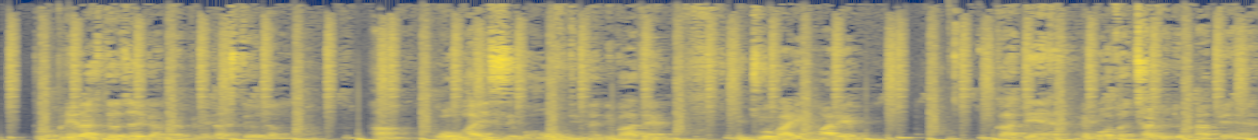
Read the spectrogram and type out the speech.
तू अपने रास्ते हो जाएगा, मैं अपने रास्ते हो जाऊँगा। हाँ। वो भाई से बहुत ही धन्यवाद है कि जो भाई हमारे कहते हैं वे बहुत अच्छा वीडियो बनाते हैं।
